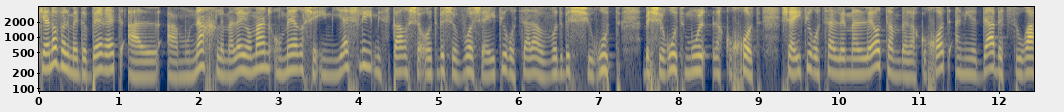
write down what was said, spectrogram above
כן אבל מדברת על המונח למלא יומן אומר שאם יש לי מספר שעות בשבוע שהייתי רוצה לעבוד בשירות, בשירות מול לקוחות, שהייתי רוצה למלא אותם בלקוחות, אני אדע בצורה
